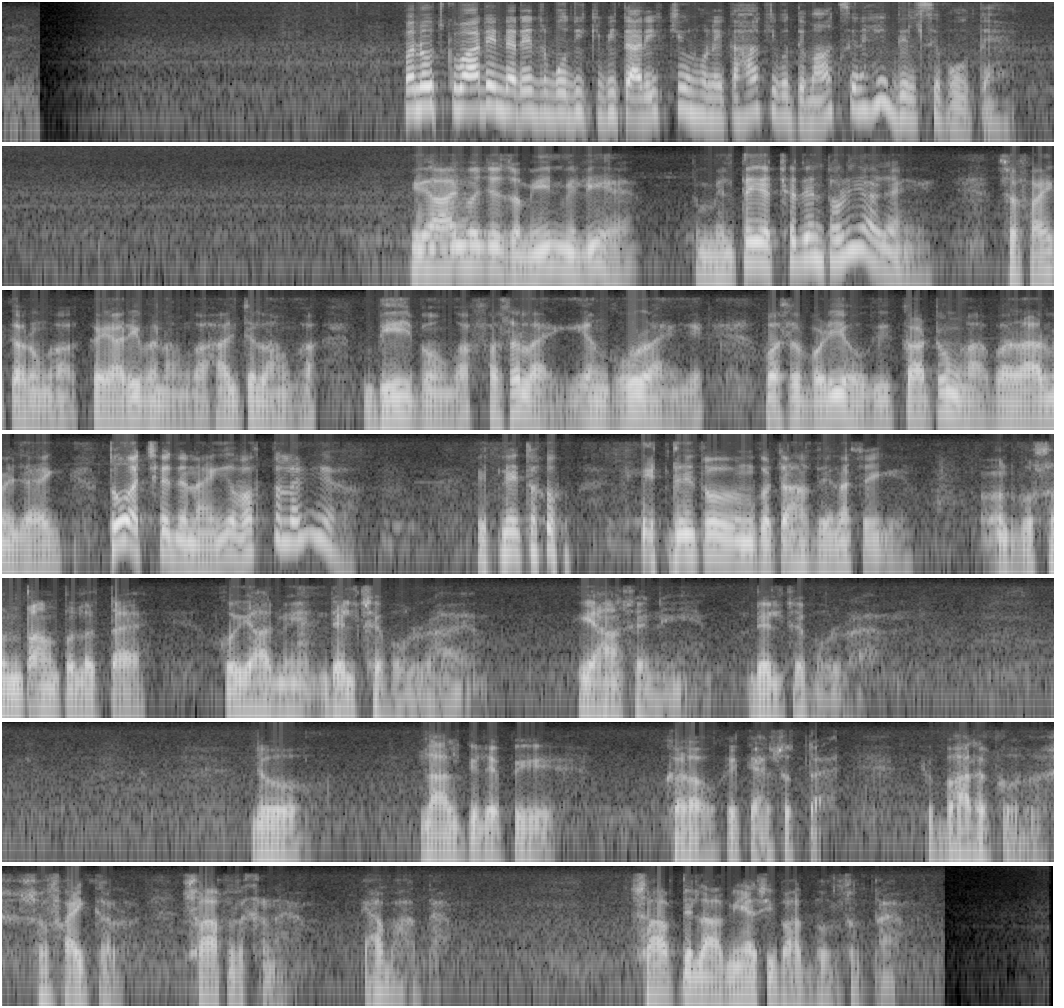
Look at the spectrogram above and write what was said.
मनोज कुमार ने नरेंद्र मोदी की भी तारीफ़ की। उन्होंने कहा कि वो दिमाग से नहीं दिल से बोलते हैं। ये आज मुझे ज़मीन मिली है। तो मिलते ही अच्छे दिन थोड़ी आ जाएँगे। सफ़ाई करूँगा, क्यारी बनाऊँगा, हल चलाऊँगा, बीज बोऊँगा, फ़सल आएगी, अंगूर आएँगे, फ़सल बड़ी होगी, काटूँगा, बाज़ार में जाएगी तो अच्छे दिन आएँगे। वक्त तो लगेगा। इतने तो इतने तो उनको चांस देना चाहिए। उनको सुनता हूँ तो लगता है, कोई आदमी दिल से बोल रहा है, यहाँ से नहीं, दिल से बोल रहा है। जो लाल किले पे खड़ा होकर कह सकता है कि भारत को सफ़ाई कर, साफ़ रखना है। क्या बात है? साफ़ दिल आदमी ऐसी बात बोल सकता है।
